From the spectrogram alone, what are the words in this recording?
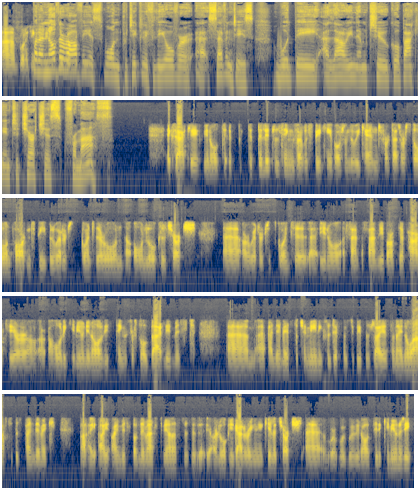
Um, but, but another obvious one particularly for the over uh, 70s would be allowing them to go back into churches for mass Exactly. You know, the, the, little things I was speaking about on the weekend for, that are so important to people, whether it's going to their own uh, own local church, uh, or whether it's going to uh, you know a, fam- a, family birthday party or a, a, holy communion. All these things are so badly missed um, and they made such a meaningful difference to people's lives. And I know after this pandemic, I, I, I miss Sunday Mass, to be honest, our local gathering in Killa Church, uh, where, where we'd all see the community.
